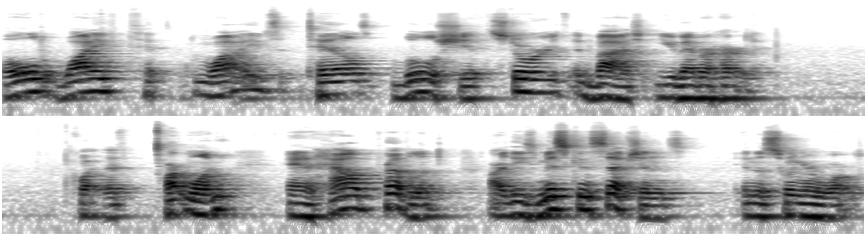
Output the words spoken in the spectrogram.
old wife t- wives' tales, bullshit stories, advice you've ever heard? Quite, that's part one. And how prevalent are these misconceptions in the swinger world?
